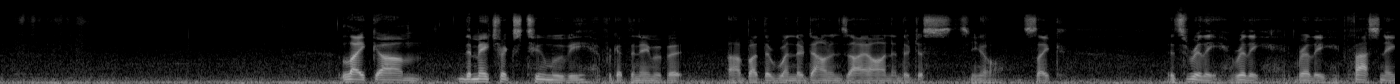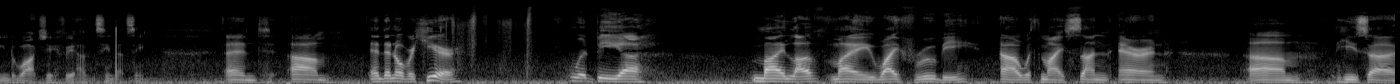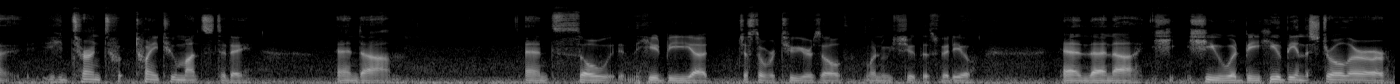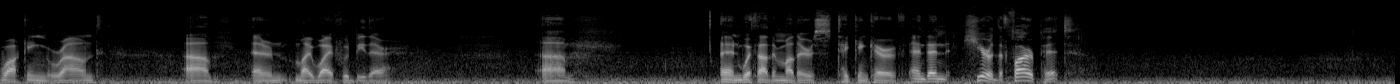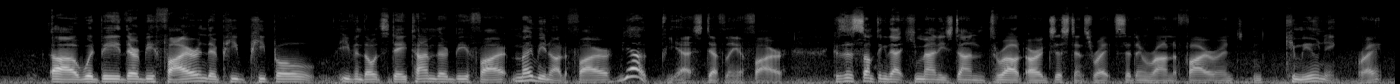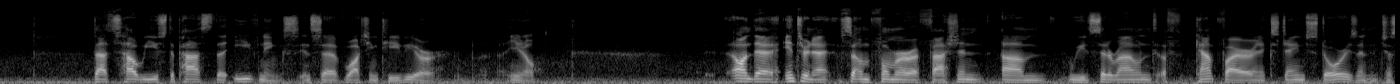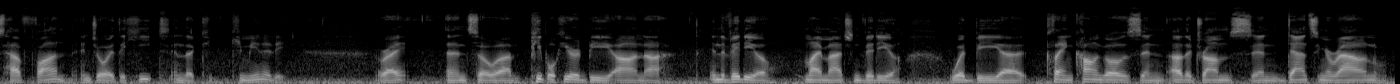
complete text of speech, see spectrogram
like um, the matrix 2 movie i forget the name of it uh, but when they're down in zion and they're just you know it's like it's really really really fascinating to watch if you haven't seen that scene. And um, and then over here would be uh, my love, my wife Ruby, uh, with my son Aaron. Um, he's uh, he turned tw- 22 months today, and um, and so he'd be uh, just over two years old when we shoot this video. And then uh, she, she would be he would be in the stroller or walking around, um, and my wife would be there. And with other mothers taking care of. And then here, the fire pit uh, would be there'd be fire, and there'd be people. Even though it's daytime, there'd be a fire. Maybe not a fire. Yeah, yes, definitely a fire, because this is something that humanity's done throughout our existence, right? Sitting around a fire and, and communing, right? That's how we used to pass the evenings instead of watching TV or, you know, on the internet, some form or fashion, um, we'd sit around a campfire and exchange stories and just have fun, enjoy the heat in the community, right? And so um, people here would be on uh, in the video, my imagined video, would be uh, playing congas and other drums and dancing around,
